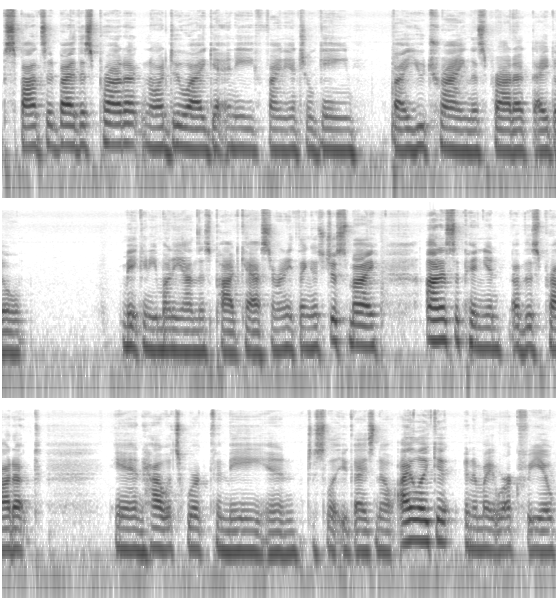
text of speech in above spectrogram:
sponsored by this product, nor do I get any financial gain by you trying this product. I don't make any money on this podcast or anything. It's just my honest opinion of this product and how it's worked for me, and just let you guys know I like it and it might work for you.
